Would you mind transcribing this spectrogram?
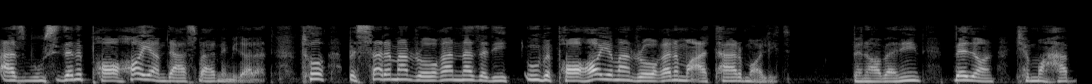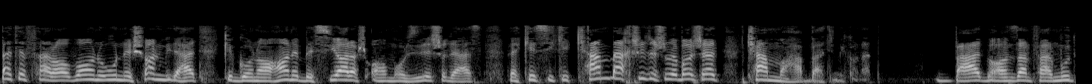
از بوسیدن پاهایم دست بر نمی دارد تو به سر من روغن نزدی او به پاهای من روغن معطر مالید. بنابراین بدان که محبت فراوان او نشان می‌دهد که گناهان بسیارش آمرزیده شده است و کسی که کم بخشیده شده باشد کم محبت می کند بعد به آن زن فرمود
